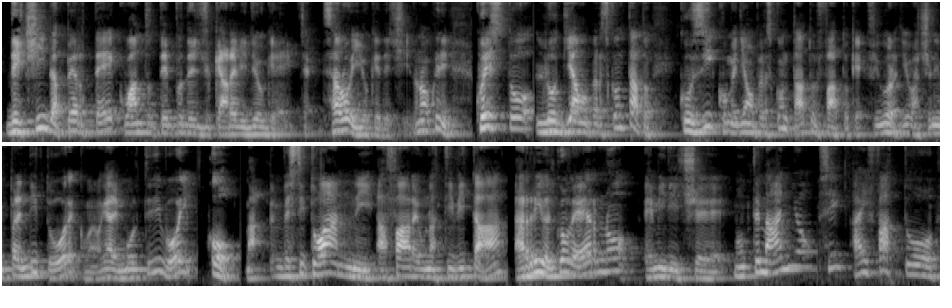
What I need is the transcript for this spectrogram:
decida per te quanto tempo devi giocare ai videogame. Cioè, sarò io che decido, no? Quindi questo lo diamo per scontato così come diamo per scontato il fatto che, figurati, io faccio un imprenditore, come magari molti di voi, oh, ma ho investito anni a fare un'attività, arriva il governo e mi dice, Montemagno, sì, hai fatto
